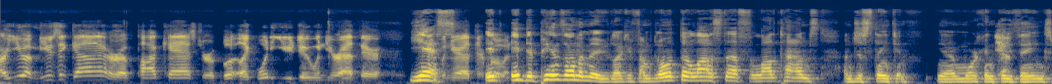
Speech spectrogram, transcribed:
Are you a music guy or a podcast or a book? Like, what do you do when you're out there? Yes, when you're out there it, mowing. it depends on the mood. Like if I'm going through a lot of stuff, a lot of times I'm just thinking. You know, I'm working through things,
